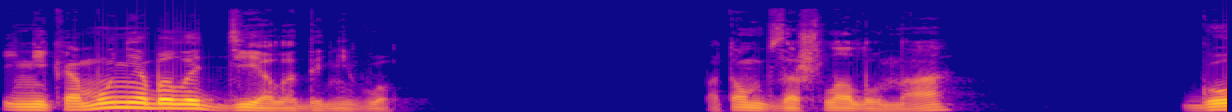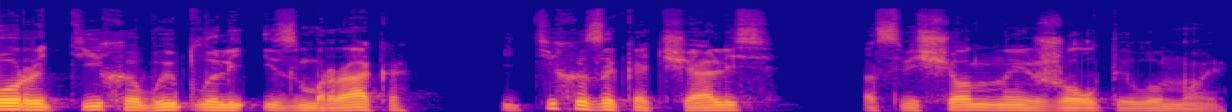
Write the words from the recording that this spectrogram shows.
и никому не было дела до него. Потом взошла луна. Горы тихо выплыли из мрака и тихо закачались, освещенные желтой луной.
